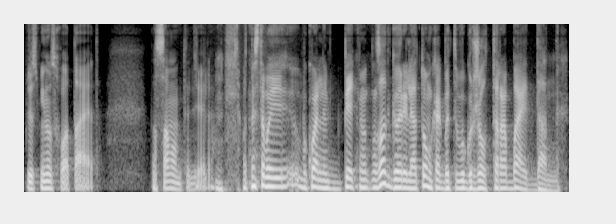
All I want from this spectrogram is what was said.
плюс-минус хватает. На самом-то деле. Вот мы с тобой буквально пять минут назад говорили о том, как бы ты выгружал терабайт данных.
